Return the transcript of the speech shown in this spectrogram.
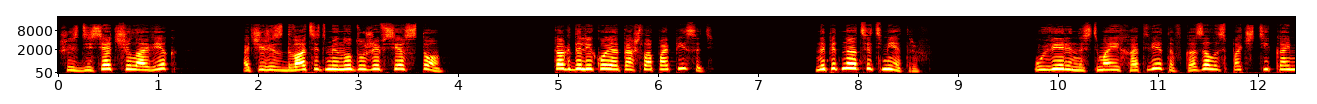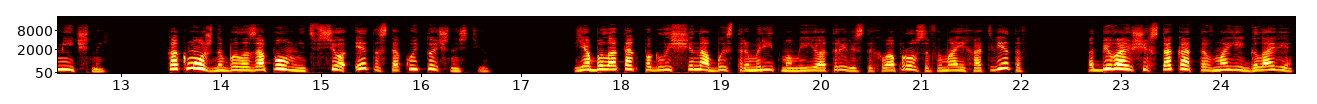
Шестьдесят человек, а через двадцать минут уже все сто. Как далеко я отошла пописать? На пятнадцать метров. Уверенность моих ответов казалась почти комичной. Как можно было запомнить все это с такой точностью? Я была так поглощена быстрым ритмом ее отрывистых вопросов и моих ответов, отбивающих стаккато в моей голове,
